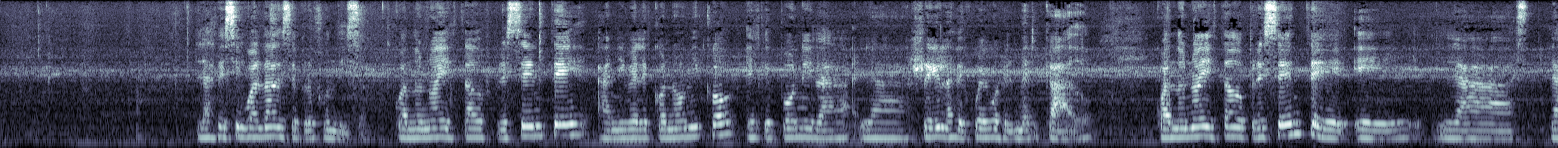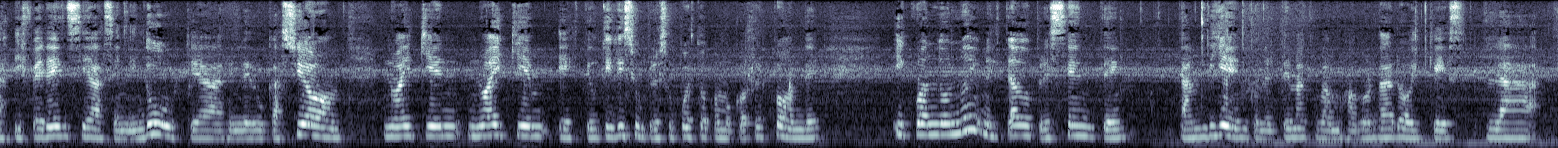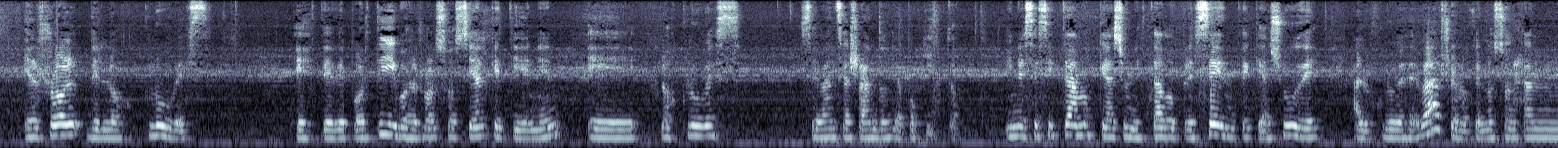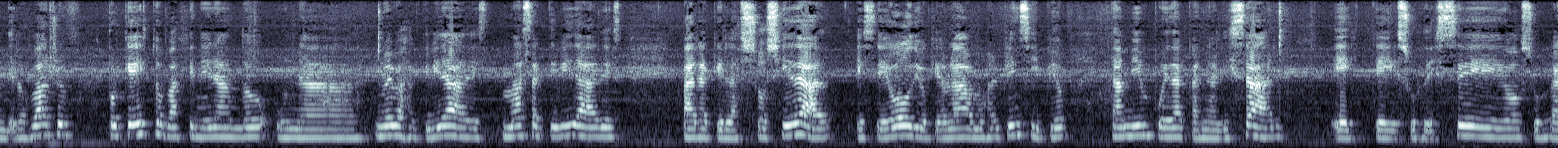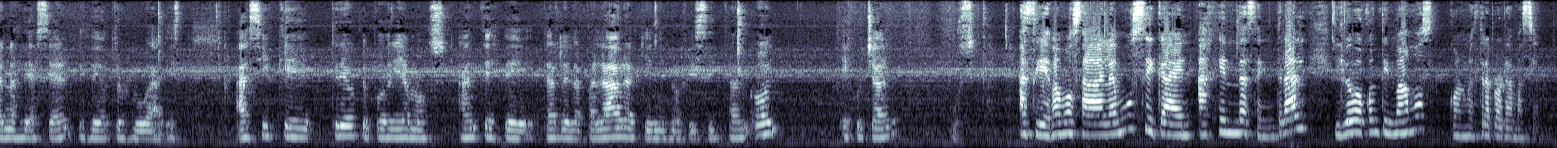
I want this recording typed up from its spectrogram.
las desigualdades se profundizan cuando no hay estados presentes a nivel económico, el que pone las reglas de juego es el mercado. Cuando no hay estado presente, eh, las, diferencias en la industria, en la educación, no hay quien, no hay quien este, utilice un presupuesto como corresponde. Y cuando no hay un estado presente, también con el tema que vamos a abordar hoy, que es la, el rol de los clubes este, deportivos, el rol social que tienen, eh, los clubes se van cerrando de a poquito. Y necesitamos que haya un Estado presente que ayude a los clubes de barrio, los que no son tan de los barrios, porque esto va generando unas nuevas actividades, más actividades, para que la sociedad, ese odio que hablábamos al principio, también pueda canalizar este, sus deseos, sus ganas de hacer desde otros lugares. Así que creo que podríamos, antes de darle la palabra a quienes nos visitan hoy, escuchar música. Así es, vamos a la música en Agenda Central y luego continuamos con nuestra programación.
